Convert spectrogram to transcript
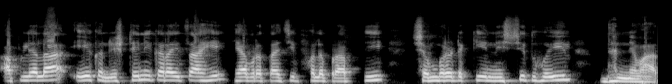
आपल्याला एक निष्ठेने करायचं आहे. ह्या व्रताची फलप्राप्ती शंभर टक्के निश्चित होईल. धन्यवाद.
